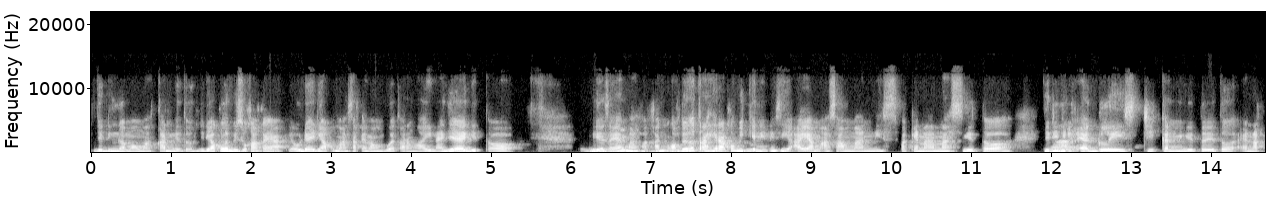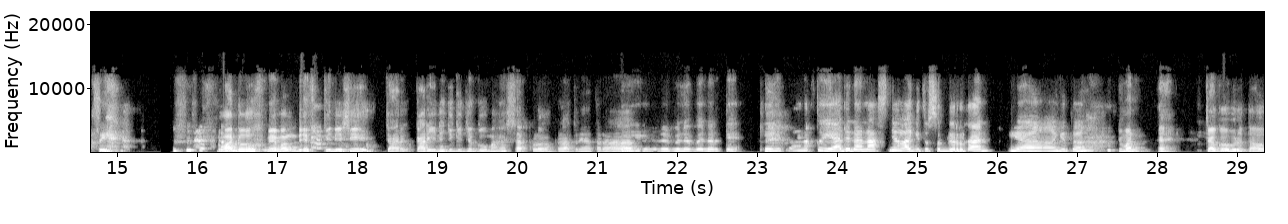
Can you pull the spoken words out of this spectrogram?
jadi nggak mau makan gitu. Jadi aku lebih suka kayak ya udah ini aku masak emang buat orang lain aja gitu. Biasanya masakan waktu itu terakhir aku bikin ini sih ayam asam manis pakai nanas gitu. Jadi dia kayak glazed chicken gitu itu enak sih Waduh, memang definisi Karina juga jago masak loh, Ra, ternyata Ra. Iya, bener-bener bener kayak kayak gitu enak tuh ya, ada nanasnya lagi tuh seger kan. Iya, gitu. Cuman eh Cago baru tahu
